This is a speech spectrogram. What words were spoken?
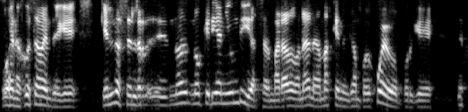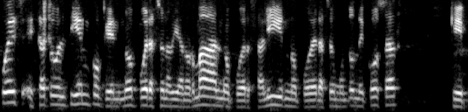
bueno, justamente que, él no, no, quería ni un día ser Maradona, nada más que en el campo de juego, porque después está todo el tiempo que no poder hacer una vida normal, no poder salir, no poder hacer un montón de cosas que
